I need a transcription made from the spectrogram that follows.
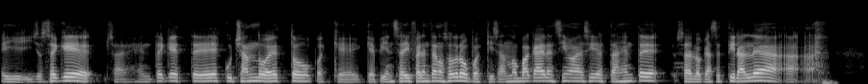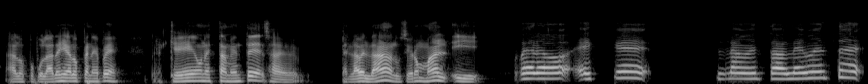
y yo sé que, o sea, gente que esté escuchando esto, pues que, que piensa diferente a nosotros, pues quizás nos va a caer encima a decir, esta gente, o sea, lo que hace es tirarle a, a, los populares y a los PNP. Pero es que honestamente, o sea, es la verdad, lo hicieron mal. Y... Pero es que lamentablemente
